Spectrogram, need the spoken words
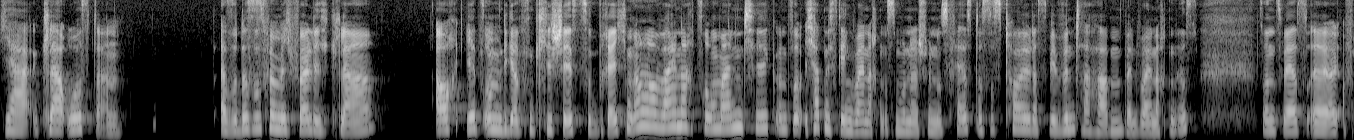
Ja, klar, Ostern. Also, das ist für mich völlig klar. Auch jetzt, um die ganzen Klischees zu brechen, oh, Weihnachtsromantik und so. Ich habe nichts gegen Weihnachten, ist ein wunderschönes Fest. Es ist toll, dass wir Winter haben, wenn Weihnachten ist. Sonst wäre es äh, auf,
